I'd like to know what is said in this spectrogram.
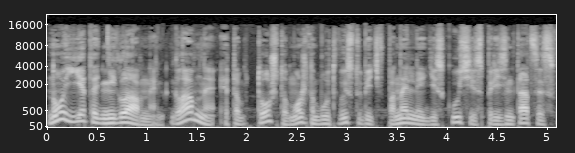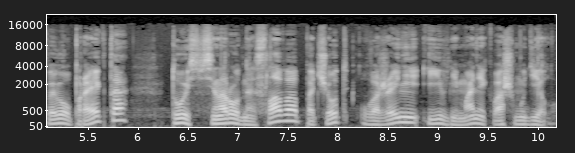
Но и это не главное. Главное — это то, что можно будет выступить в панельной дискуссии с презентацией своего проекта, то есть всенародная слава, почет, уважение и внимание к вашему делу.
